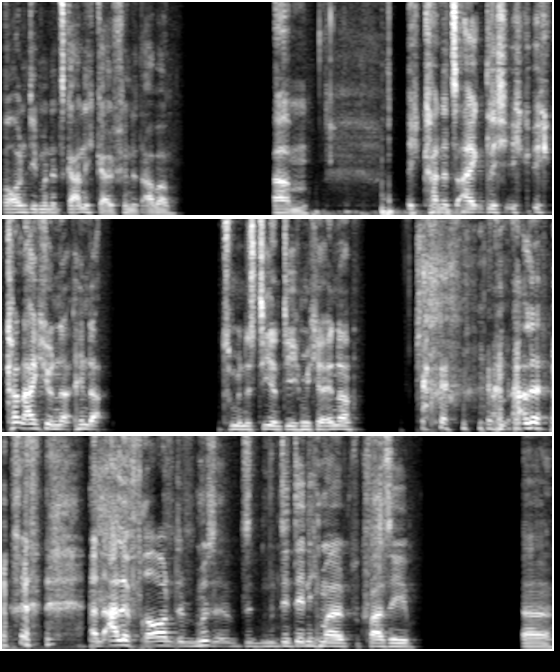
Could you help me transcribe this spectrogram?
Frauen, die man jetzt gar nicht geil findet, aber, ähm, ich kann jetzt eigentlich, ich, ich kann eigentlich hinter, hinter zumindest die, an die ich mich erinnere, an alle, an alle Frauen, mit denen ich mal quasi, äh,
